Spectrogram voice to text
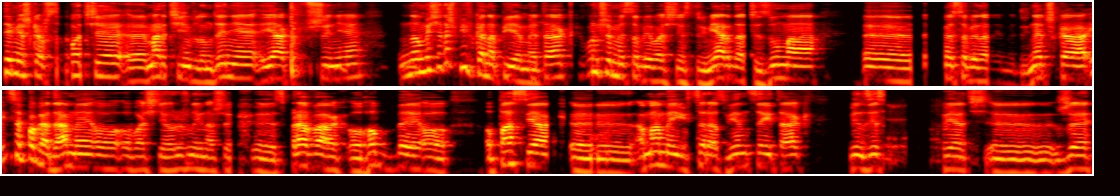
ty mieszkasz w Sopocie, Marcin w Londynie, jak w Pszynie. No my się też piwka napijemy, tak? Włączymy sobie właśnie StreamYarda czy Zooma weźmiemy sobie nalejemy drineczka i se pogadamy o, o właśnie o różnych naszych e, sprawach, o hobby, o, o pasjach, e, a mamy ich coraz więcej, tak? Więc jest rozmawiać, e, że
